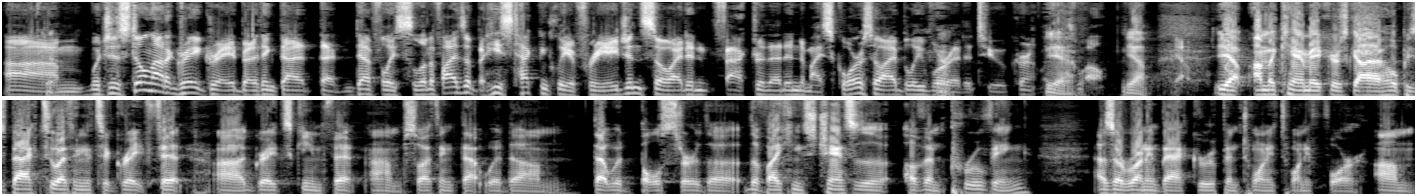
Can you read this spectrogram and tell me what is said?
um, which is still not a great grade, but I think that that definitely solidifies it. But he's technically a free agent, so I didn't factor that into my score. So I believe we're at a two currently yeah. as well. Yeah. yeah. Yeah. I'm a Cam Akers guy. I hope he's back too. I think it's a great fit, uh, great scheme fit. Um, so I think that would um, that would bolster the the Vikings' chances of, of improving as a running back group in 2024. Um,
